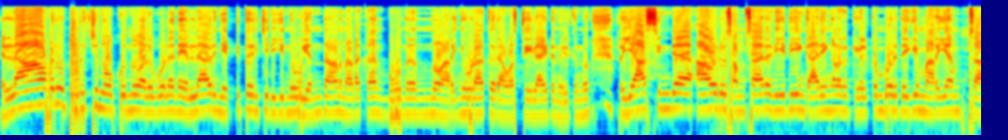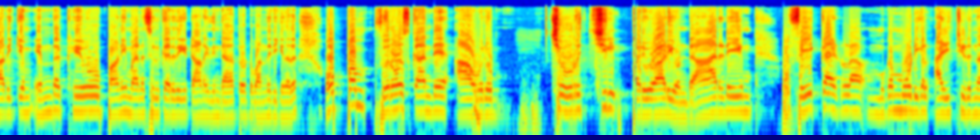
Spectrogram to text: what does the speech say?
എല്ലാവരും തുറിച്ചു നോക്കുന്നു. അതുപോലെ തന്നെ എല്ലാവരും ഞെട്ടിത്തെറിച്ചിരിക്കുന്നു. എന്താണ് നടക്കാൻ പോകുന്നതെന്നോ അറിഞ്ഞുകൂടാത്ത ഒരു അവസ്ഥയിലായിട്ട് നിൽക്കുന്നു. റിയാസിന്റെ ആ ഒരു സംസാര രീതിയും കാര്യങ്ങളൊക്കെ കേൾക്കുമ്പോഴത്തേക്കും അറിയാൻ സാധിക്കും എന്തൊക്കെയോ പണി മനസ്സിൽ കരുതിയിട്ടാണ് ഇതിന്റെ അകത്തോട്ട് വന്നിരിക്കുന്നത്. ഒപ്പം ഫിറോസ് ഖാന്റെ ആ ഒരു ചൊറിച്ചിൽ പരിപാടിയുണ്ട്. ആരുടെയും ഫേക്കായിട്ടുള്ള മുഖംമൂടികൾ അഴിച്ചിടുന്ന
